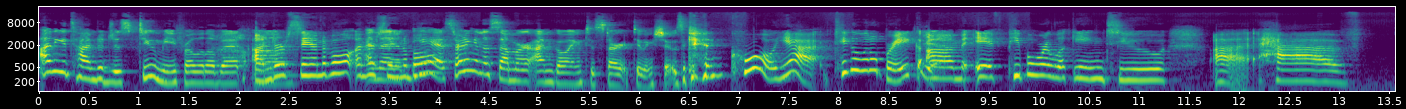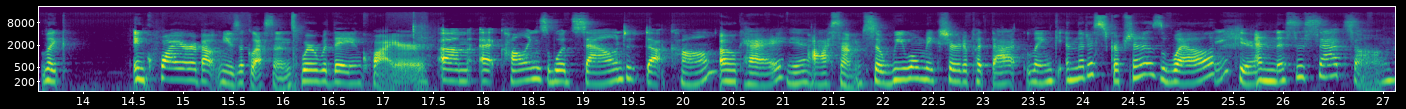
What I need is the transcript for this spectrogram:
I need time to just do me for a little bit. Um, understandable. Understandable. Then, yeah, starting in the summer, I'm going to start doing shows again. Cool. Yeah, take a little break. Yeah. Um, if people were looking to uh, have like inquire about music lessons, where would they inquire? Um, at collingswoodsound.com. Okay. Yeah. Awesome. So we will make sure to put that link in the description as well. Thank you. And this is Sad Song.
